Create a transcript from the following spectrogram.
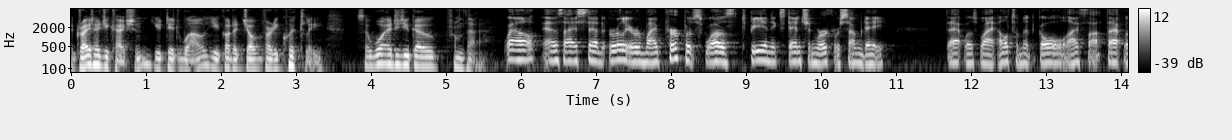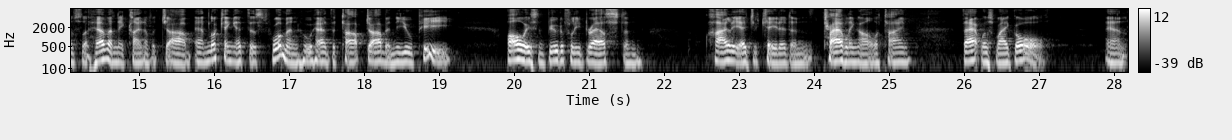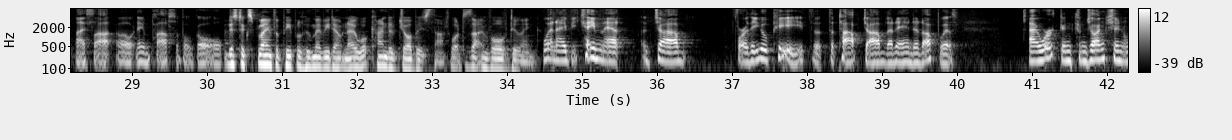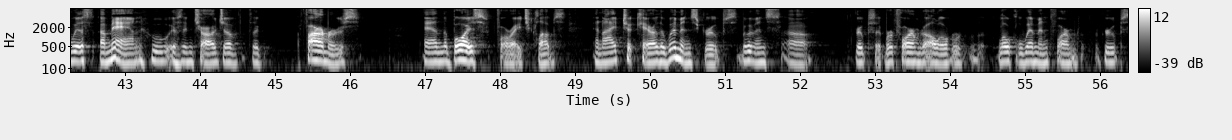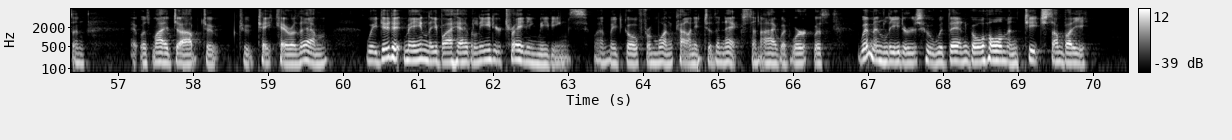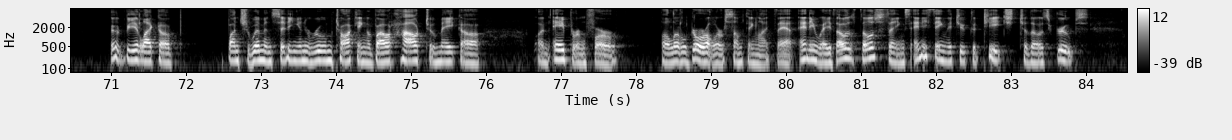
a great education, you did well, you got a job very quickly. So where did you go from there? Well, as I said earlier, my purpose was to be an extension worker someday. That was my ultimate goal. I thought that was a heavenly kind of a job. And looking at this woman who had the top job in the UP, always beautifully dressed and highly educated and traveling all the time, that was my goal. And I thought, oh, an impossible goal. Just explain for people who maybe don't know what kind of job is that? What does that involve doing? when I became that job for the UP, the, the top job that I ended up with, I worked in conjunction with a man who was in charge of the farmers and the boys' 4 H clubs, and I took care of the women's groups, women's uh, groups that were formed all over, local women formed groups, and it was my job to, to take care of them. We did it mainly by having leader training meetings when we'd go from one county to the next, and I would work with women leaders who would then go home and teach somebody. It would be like a bunch of women sitting in a room talking about how to make a, an apron for a little girl or something like that. Anyway, those, those things, anything that you could teach to those groups,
